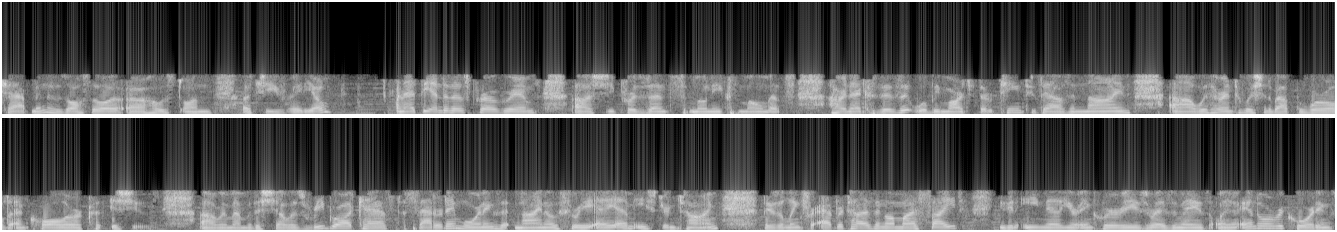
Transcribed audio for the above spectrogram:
Chapman, who's also a, a host on Achieve Radio. And at the end of those programs, uh, she presents Monique's Moments. Her next visit will be March 13, 2009, uh, with her intuition about the world and caller issues. Uh, remember, the show is rebroadcast Saturday mornings at 9.03 a.m. Eastern Time. There's a link for advertising on my site. You can email your inquiries, resumes, and or recordings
